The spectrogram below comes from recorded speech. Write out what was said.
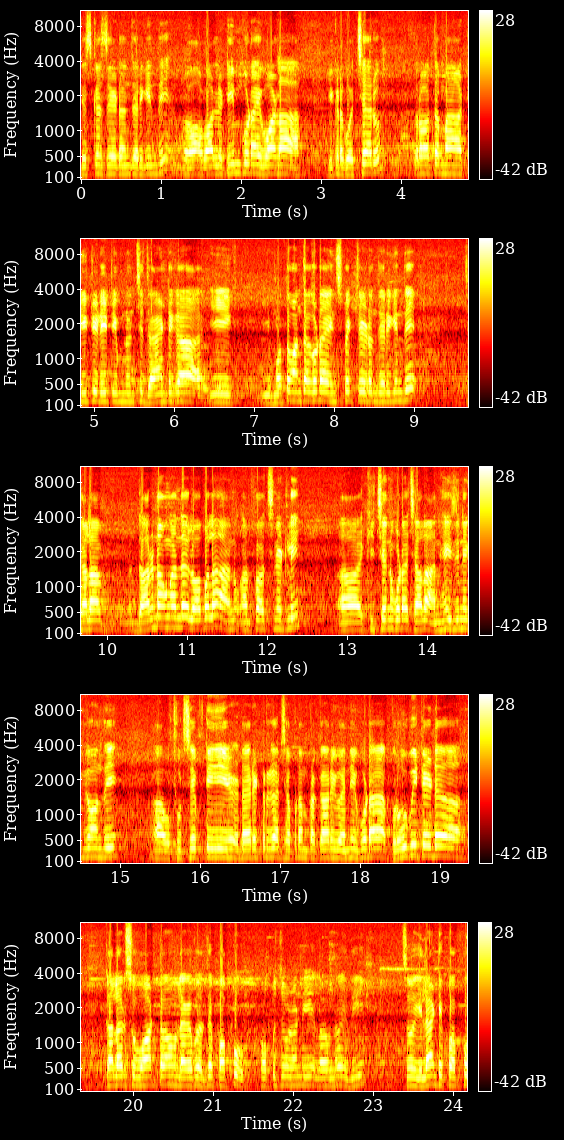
డిస్కస్ చేయడం జరిగింది. వాళ్ళ టీం కూడా ఇవాళ ఇక్కడికి వచ్చారు. తర్వాత మా టీటీడీ టీం నుంచి జాయింట్గా ఈ ఈ మొత్తం అంతా కూడా ఇన్స్పెక్ట్ చేయడం జరిగింది. చాలా దారుణంగా ఉంది లోపల అన్ఫార్చునేట్లీ కిచెన్ కూడా చాలా అన్హైజీనిక్గా ఉంది. ఫుడ్ సేఫ్టీ డైరెక్టర్ గారు చెప్పడం ప్రకారం ఇవన్నీ కూడా ప్రొహిబిటెడ్ కలర్స్ వాడటం లేకపోతే పప్పు పప్పు చూడండి ఎలా ఉందో ఇది. సో ఇలాంటి పప్పు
